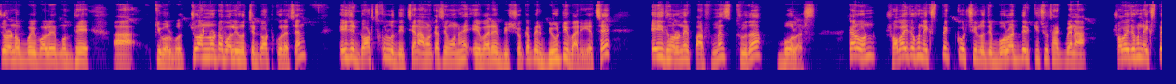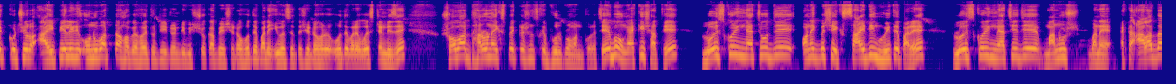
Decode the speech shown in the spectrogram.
চুরানব্বই বলের মধ্যে কি বলব, চুয়ান্নটা বলই হচ্ছে ডট করেছেন। এই যে ডটসগুলো দিচ্ছেন, আমার কাছে মনে হয় এবারের বিশ্বকাপের বিউটি বাড়িয়েছে এই ধরনের পারফরমেন্স থ্রু দ্য বোলার্স কারণ সবাই যখন এক্সপেক্ট করছিল যে বোলারদের কিছু থাকবে না সবাই যখন এক্সপেক্ট করছিল আইপিএল এর অনুবাদটা হবে হয়তো টি টোয়েন্টি বিশ্বকাপে, সেটা হতে পারে ইউএসএ তে, সেটা হতে পারে ওয়েস্ট ইন্ডিজে সবার ধারণা এক্সপেকটেশনসকে ভুল প্রমাণ করেছে। এবং একই সাথে লো স্কোরিং ম্যাচও যে অনেক বেশি এক্সাইটিং হইতে পারে লো স্কোরিং ম্যাচে যে মানুষ মানে একটা আলাদা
